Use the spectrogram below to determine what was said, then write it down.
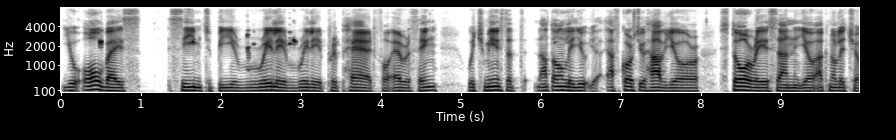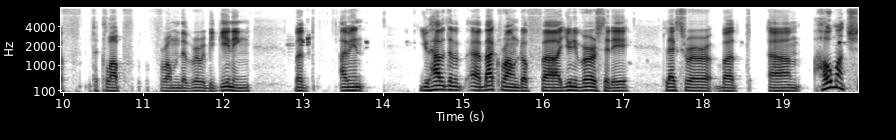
You always seem to be really, really prepared for everything which means that not only you, of course, you have your stories and your acknowledge of the club from the very beginning, but I mean, you have the uh, background of uh, university lecturer, but um, how much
